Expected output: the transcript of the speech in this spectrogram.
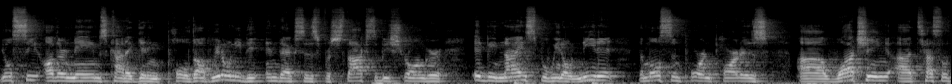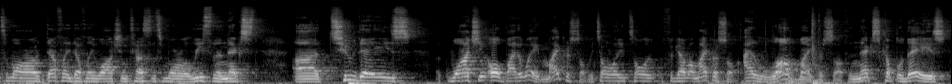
You'll see other names kind of getting pulled up. We don't need the indexes for stocks to be stronger. It'd be nice, but we don't need it. The most important part is uh, watching uh, Tesla tomorrow. Definitely, definitely watching Tesla tomorrow, at least in the next uh, two days. Watching, oh, by the way, Microsoft. We totally, totally forgot about Microsoft. I love Microsoft. The next couple of days,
